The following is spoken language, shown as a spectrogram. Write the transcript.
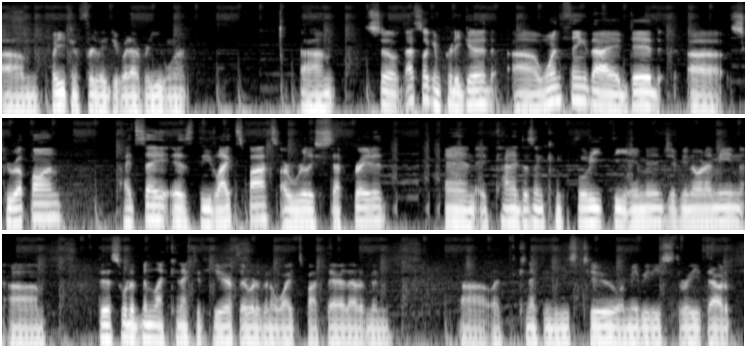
Um, but you can freely do whatever you want. Um, so that's looking pretty good. Uh, one thing that I did uh, screw up on, I'd say, is the light spots are really separated and it kind of doesn't complete the image, if you know what I mean. Um, this would have been like connected here. If there would have been a white spot there that would have been uh, like connecting these two or maybe these three. That would have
